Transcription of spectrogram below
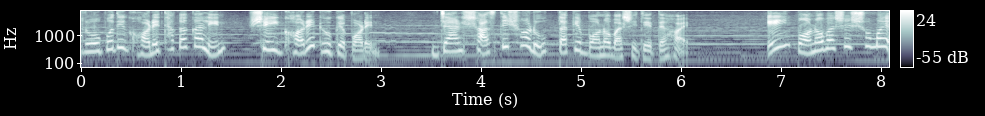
দ্রৌপদী ঘরে থাকাকালীন সেই ঘরে ঢুকে পড়েন, যার শাস্তিস্বরূপ তাকে বনবাসে যেতে হয়। এই বনবাসের সময়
